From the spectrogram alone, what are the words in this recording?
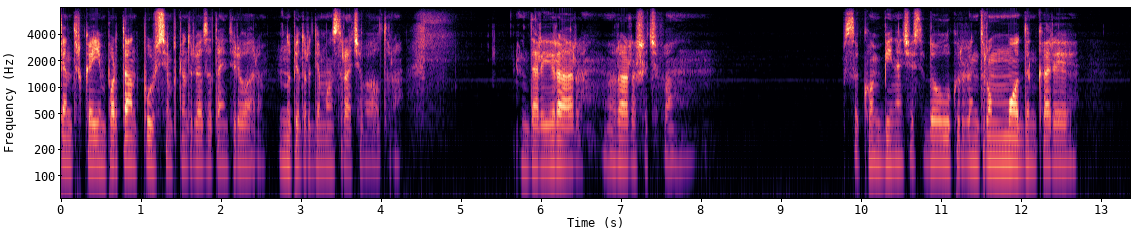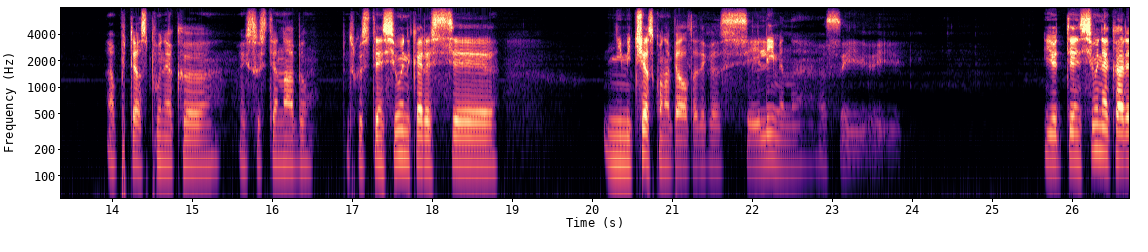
Pentru că e important pur și simplu pentru viața ta interioară, nu pentru a demonstra ceva altora. Dar e rar, rar așa ceva. Să combine aceste două lucruri într-un mod în care a putea spune că e sustenabil. Pentru că sunt tensiuni care se nimicesc una pe alta, adică se elimină. E o tensiune care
